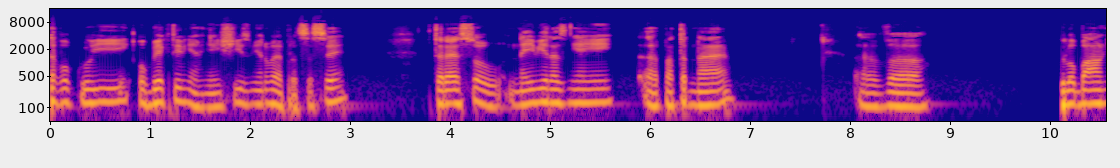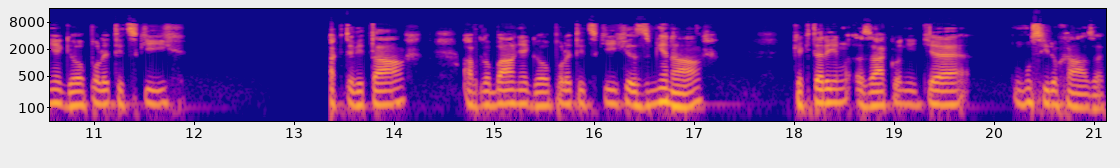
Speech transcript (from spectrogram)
evokují objektivně vnější změnové procesy, které jsou nejvýrazněji eh, patrné eh, v globálně geopolitických aktivitách a v globálně geopolitických změnách, ke kterým zákonitě musí docházet.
